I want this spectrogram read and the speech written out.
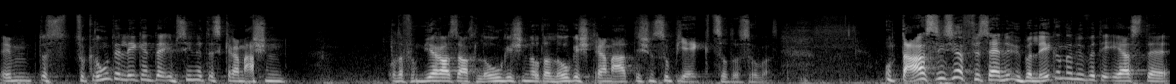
Eben das zugrunde liegende im Sinne des grammatischen oder von mir aus auch logischen oder logisch-grammatischen Subjekts oder sowas. Und das ist ja für seine Überlegungen über die erste,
